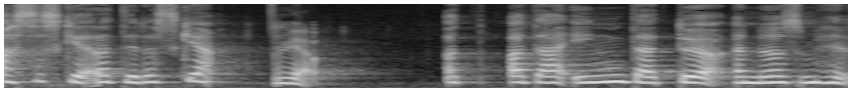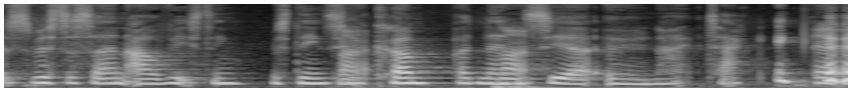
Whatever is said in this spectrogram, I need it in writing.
Og så sker der det, der sker. Ja, Og, og der er ingen, der dør af noget som helst, hvis der så er en afvisning. Hvis den ene siger Nej. kom, og den anden Nej. siger øh, nej tak. ja,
